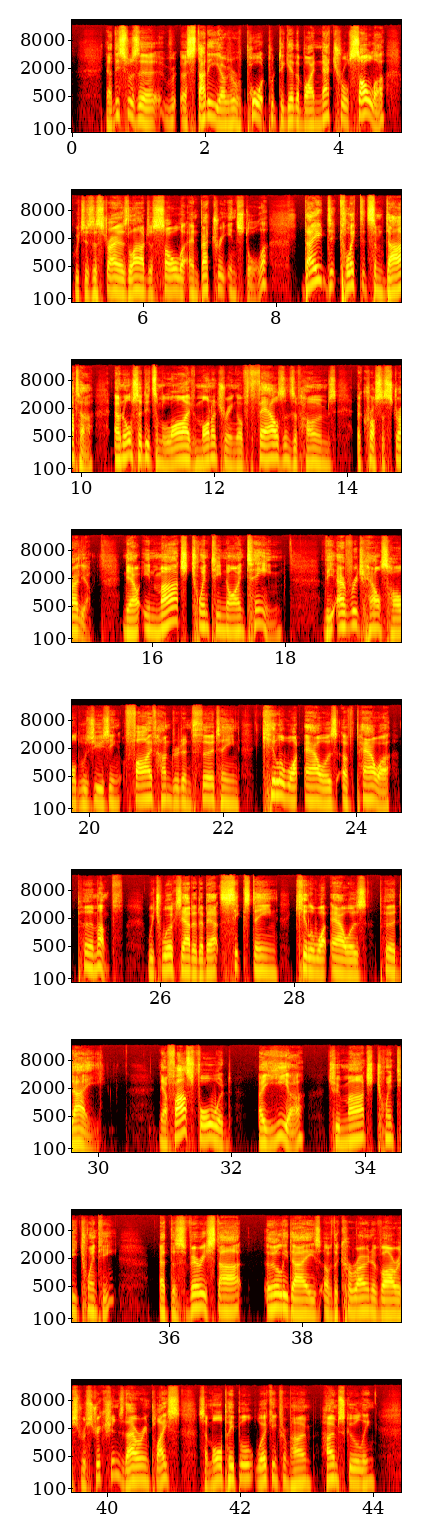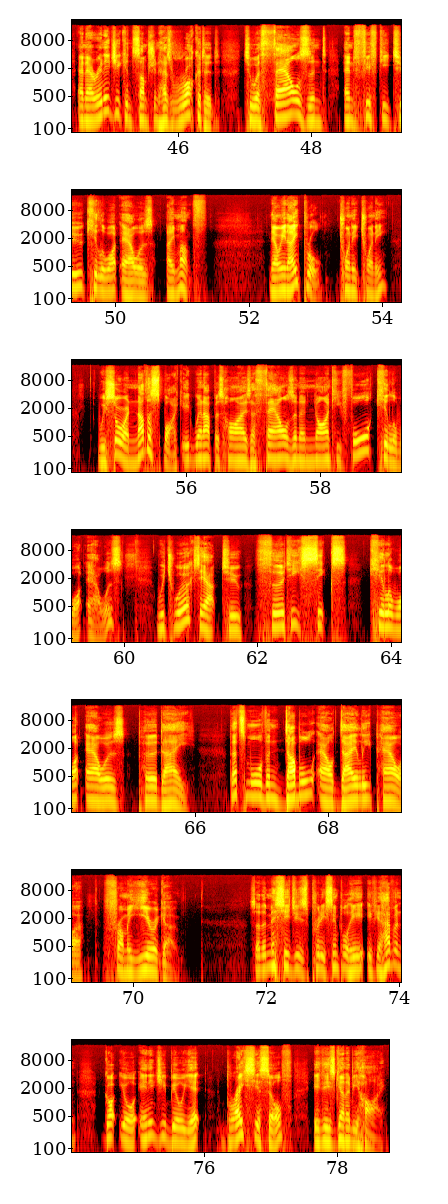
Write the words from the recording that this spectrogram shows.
Now, this was a, a study, a report put together by Natural Solar, which is Australia's largest solar and battery installer. They d- collected some data and also did some live monitoring of thousands of homes across Australia. Now, in March 2019, the average household was using 513 kilowatt hours of power per month, which works out at about 16 kilowatt hours per day. Now, fast forward a year to March 2020, at this very start, early days of the coronavirus restrictions, they were in place. So, more people working from home, homeschooling, and our energy consumption has rocketed to 1,052 kilowatt hours a month. Now, in April 2020, we saw another spike. It went up as high as 1,094 kilowatt hours, which works out to 36 kilowatt hours per day. That's more than double our daily power from a year ago. So the message is pretty simple here. If you haven't got your energy bill yet, brace yourself. It is going to be high.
